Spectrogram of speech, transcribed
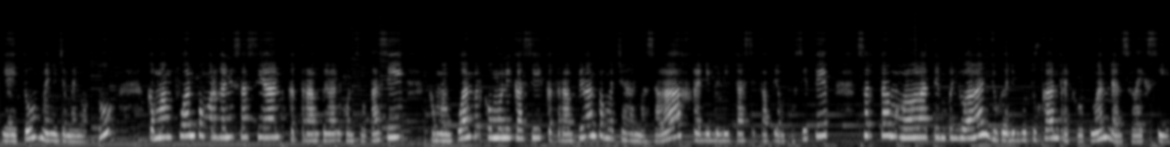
yaitu manajemen waktu, kemampuan pengorganisasian, keterampilan konsultasi, kemampuan berkomunikasi, keterampilan pemecahan masalah, kredibilitas sikap yang positif, serta mengelola tim penjualan juga dibutuhkan rekrutmen dan seleksi.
